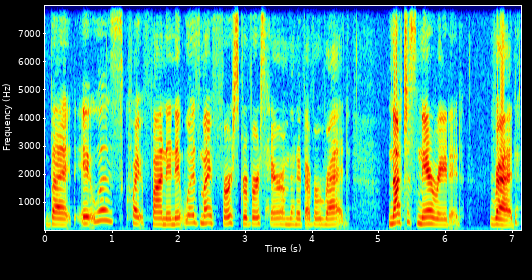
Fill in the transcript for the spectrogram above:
But it was quite fun, and it was my first reverse harem that I've ever read. Not just narrated, read.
